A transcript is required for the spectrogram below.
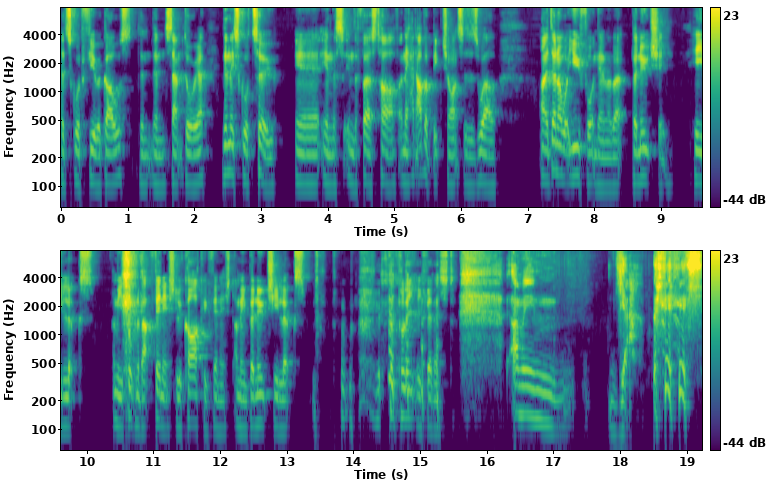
had scored fewer goals than, than Sampdoria. Then they scored two in, in the in the first half, and they had other big chances as well. I don't know what you thought, them but Bonucci. He looks. I mean, you're talking about finished. Lukaku finished. I mean, Bonucci looks completely finished. I mean, yeah, it's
